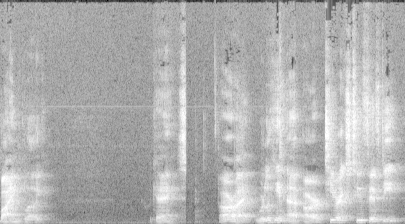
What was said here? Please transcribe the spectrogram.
bind plug. Okay. Alright, we're looking at our T-Rex 250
